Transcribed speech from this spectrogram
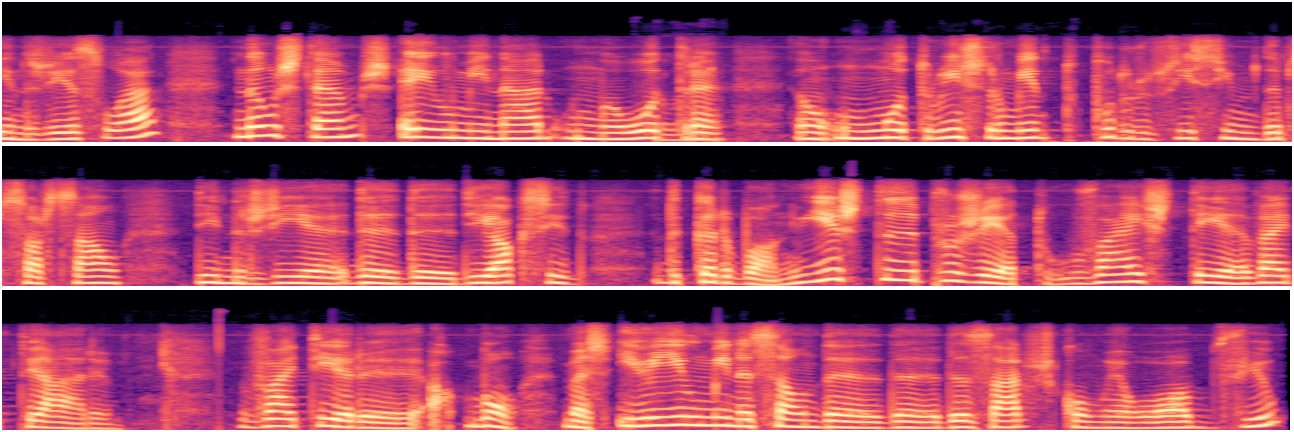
energia solar, não estamos a eliminar uma outra, um outro instrumento poderosíssimo de absorção de energia, de, de dióxido de carbono. E este projeto vai ter, vai ter, vai ter bom, mas e a eliminação da, da, das árvores, como é óbvio,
